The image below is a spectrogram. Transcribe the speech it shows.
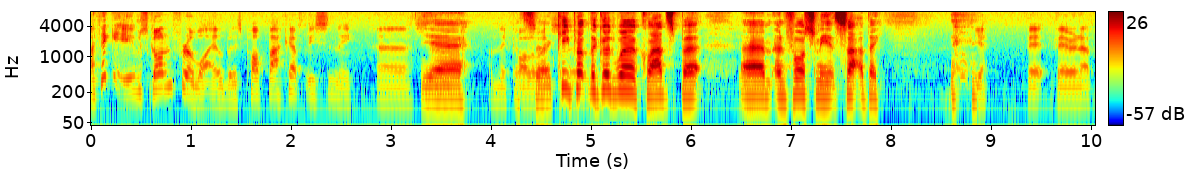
I think it, it was gone for a while, but it's popped back up recently. Uh, so- Yeah. And they But, uh, us, keep so- up the good work, lads. But um, unfortunately, it's Saturday. yeah, fair, fair enough.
